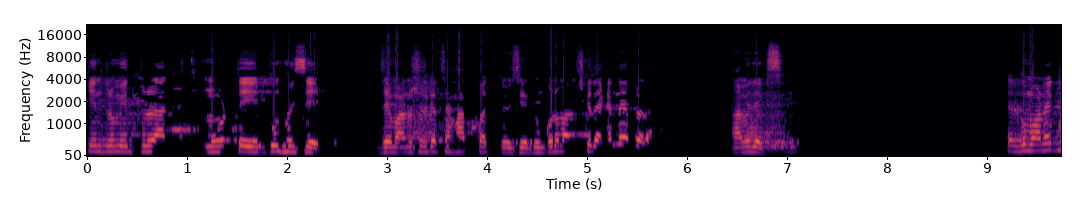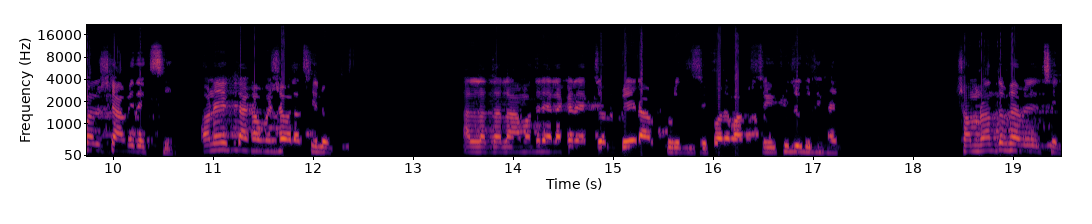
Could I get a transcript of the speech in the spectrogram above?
কিন্তু মৃত্যুর আগ মুহূর্তে এরকম হয়েছে যে মানুষের কাছে হাত পাততে হয়েছে। এরকম কোনো মানুষকে দেখেন নাই আপনারা? আমি দেখছি। এরকম অনেক মানুষকে আমি দেখছি। অনেক টাকা পয়সাওয়ালা ছিল। আল্লাহ তালা আমাদের এলাকার একজন ব্রেন আউট করে দিয়েছে। পরে মানুষ থেকে খুঁজে খুঁজে খাই সম্ভ্রান্ত ফ্যামিলির ছিল।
